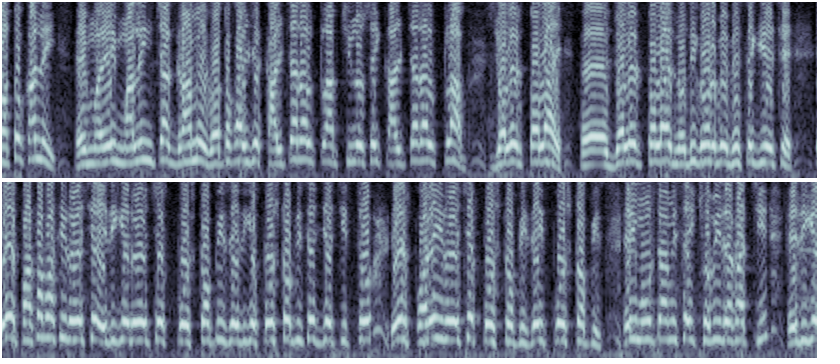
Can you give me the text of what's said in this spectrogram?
গতকালই এই মালিঞ্চা গ্রামে গতকাল যে কালচারাল ক্লাব ছিল, সেই কালচারাল ক্লাব জলের তলায় জলের তলায় নদীগর্ভে ভেসে গিয়েছে। এর পাশাপাশি রয়েছে, এদিকে রয়েছে পোস্ট অফিস, এদিকে পোস্ট অফিসের যে চিত্র, এর পরেই রয়েছে পোস্ট অফিস। এই পোস্ট অফিস, এই মুহূর্তে আমি সেই ছবি দেখাচ্ছি এদিকে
